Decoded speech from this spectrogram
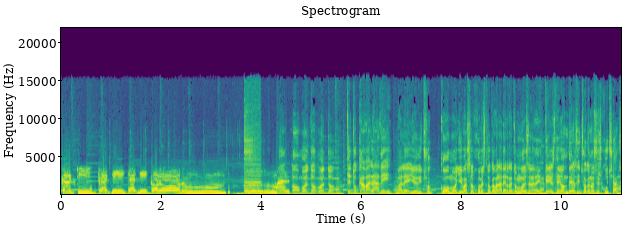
Kaki, kaki, kaki, color. mm, mm, mal. No, un momento, un momento. Te tocaba la D, ¿vale? Yo he dicho cómo llevas el jueves, te tocaba la D, retomo desde la D. ¿Desde dónde has dicho que nos escuchas?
